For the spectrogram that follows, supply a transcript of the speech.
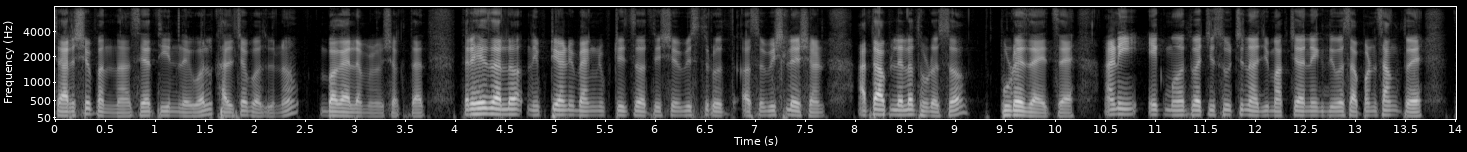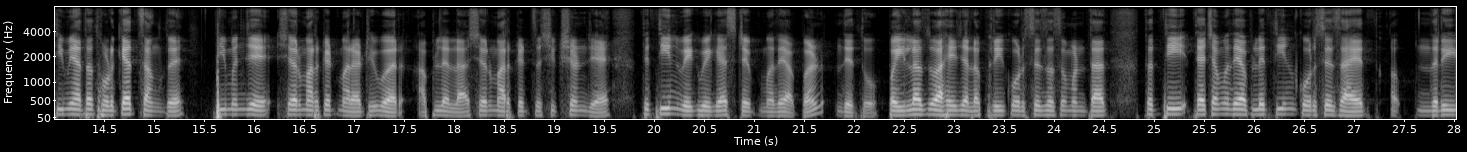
चारशे पन्नास या तीन लेवल खालच्या बाजूनं बघायला मिळू शकतात. तर हे झालं निफ्टी आणि बँक निफ्टीचं अतिशय विस्तृत असं विश्लेषण. आता आपल्याला थोडंसं पुढे जायचं आहे आणि एक महत्त्वाची सूचना जी मागच्या अनेक दिवस आपण सांगतोय ती मी आता थोडक्यात सांगतोय. ती म्हणजे शेअर मार्केट मराठीवर आपल्याला शेअर मार्केटचं शिक्षण जे आहे ते तीन वेगवेगळ्या स्टेपमध्ये आपण देतो. पहिला जो आहे ज्याला फ्री कोर्सेस असं म्हणतात तर ती त्याच्यामध्ये आपले तीन कोर्सेस आहेत. जरी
